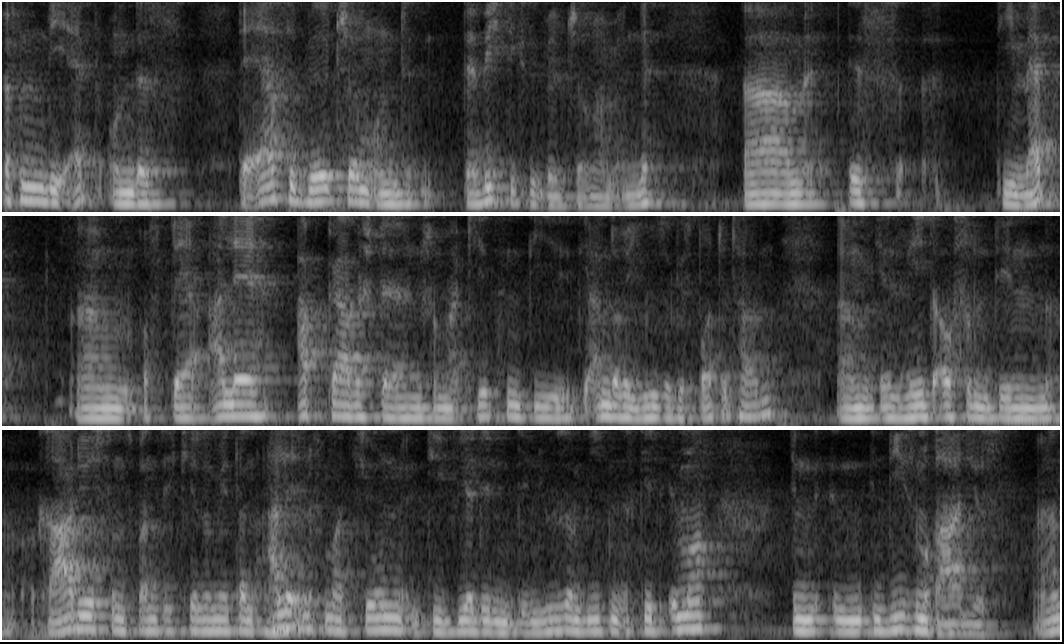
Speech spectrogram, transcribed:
Öffnen die App und das, der erste Bildschirm und der wichtigste Bildschirm am Ende ähm, ist die Map, auf der alle Abgabestellen schon markiert sind, die, die andere User gespottet haben. Ähm, ihr seht auch schon den Radius von 20 Kilometern, alle. Informationen, die wir den, den Usern bieten. Es geht immer in, in, in diesem Radius. Ja.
